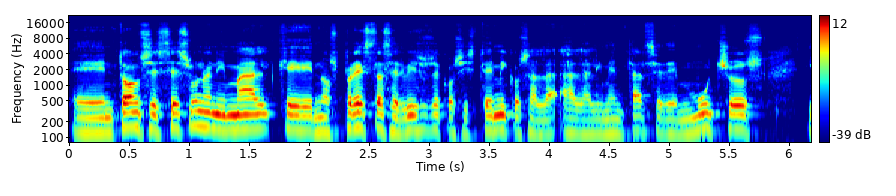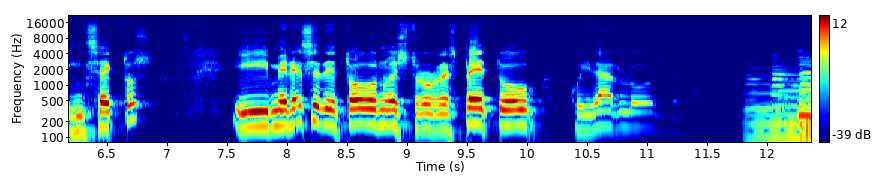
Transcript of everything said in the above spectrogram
Entonces es un animal que nos presta servicios ecosistémicos al, al alimentarse de muchos insectos y merece de todo nuestro respeto, cuidarlos, dejarlos.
